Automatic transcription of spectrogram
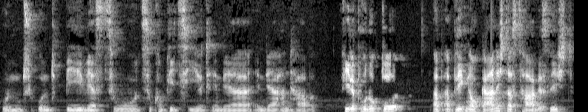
und, und B wäre es zu, zu kompliziert in der, in der Handhabe. Viele Produkte erblicken auch gar nicht das Tageslicht,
